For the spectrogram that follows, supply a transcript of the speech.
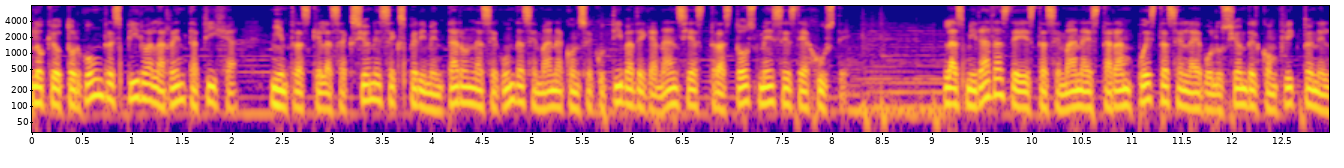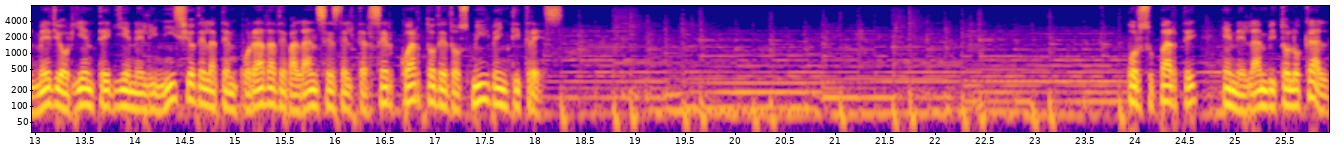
lo que otorgó un respiro a la renta fija, mientras que las acciones experimentaron la segunda semana consecutiva de ganancias tras dos meses de ajuste. Las miradas de esta semana estarán puestas en la evolución del conflicto en el Medio Oriente y en el inicio de la temporada de balances del tercer cuarto de 2023. Por su parte, en el ámbito local,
